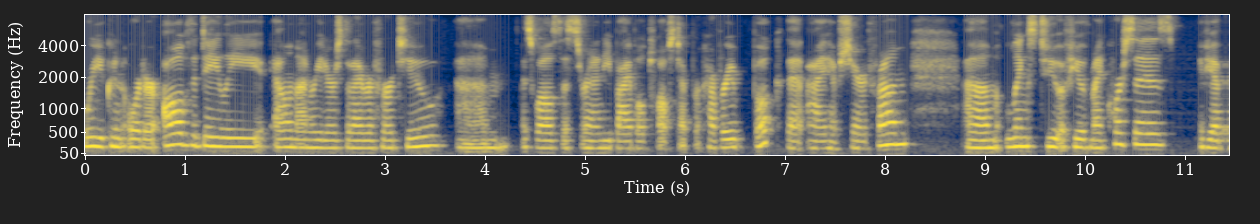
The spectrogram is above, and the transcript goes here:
where you can order all of the daily Al Anon readers that I refer to, um, as well as the Serenity Bible 12 Step Recovery book that I have shared from, um, links to a few of my courses. If you have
